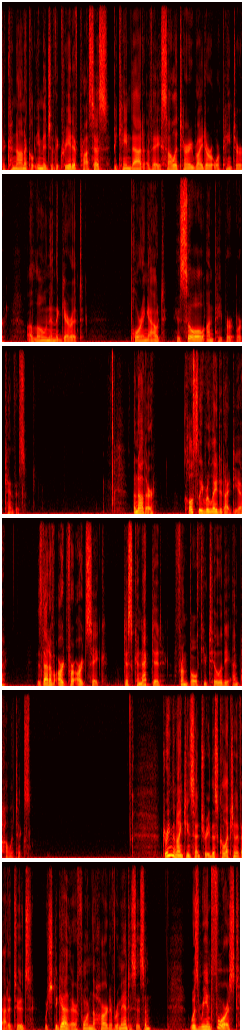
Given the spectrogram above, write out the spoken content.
The canonical image of the creative process became that of a solitary writer or painter alone in the garret, pouring out his soul on paper or canvas. Another, closely related idea is that of art for art's sake, disconnected from both utility and politics. During the 19th century, this collection of attitudes, which together form the heart of Romanticism, was reinforced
